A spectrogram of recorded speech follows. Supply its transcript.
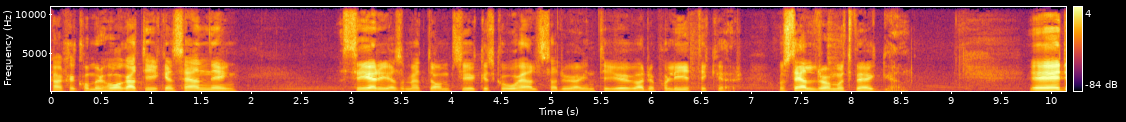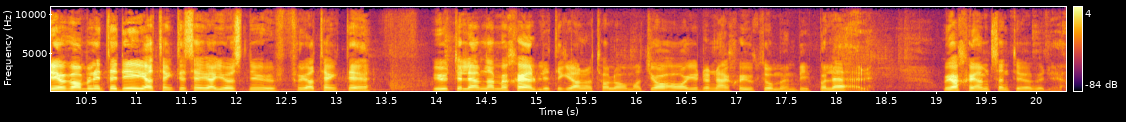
kanske kommer ihåg att det gick en sändning serie som hette om psykisk ohälsa där jag intervjuade politiker och ställde dem mot väggen. Eh, det var väl inte det jag tänkte säga just nu för jag tänkte utelämna mig själv lite grann och tala om att jag har ju den här sjukdomen bipolär. Och jag skäms inte över det.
